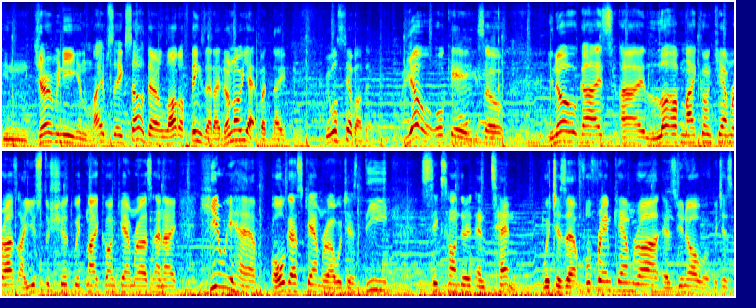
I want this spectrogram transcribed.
in Germany, in Leipzig, so there are a lot of things that I don't know yet, but like we will see about that. Yo, okay, so you know, guys, I love Nikon cameras. I used to shoot with Nikon cameras, and I here we have Olga's camera, which is the 610, which is a full frame camera, as you know, which is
